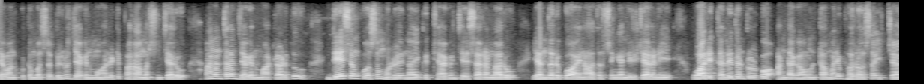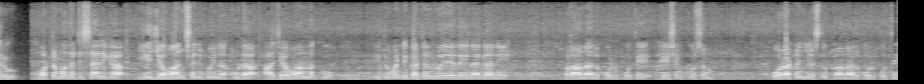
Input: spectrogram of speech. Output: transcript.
జవాన్ కుటుంబ సభ్యులను జగన్మోహన్ రెడ్డి పరామర్శించారు. అనంతరం జగన్ మాట్లాడుతూ దేశం కోసం మురళీ నాయక్ త్యాగం చేశారన్నారు. ఎందరికో ఆయన ఆదర్శంగా నిలిచారని వారి తల్లిదండ్రులకు అండగా ఉంటామని భరోసా ఇచ్చారు. మొట్టమొదటిసారిగా ఏ జవాన్ చనిపోయినా కూడా ఆ జవాన్లకు ఇటువంటి ఘటనలో ఏదైనా కానీ ప్రాణాలు కోల్పోతే దేశం కోసం పోరాటం చేస్తూ ప్రాణాలు కోల్పోతే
